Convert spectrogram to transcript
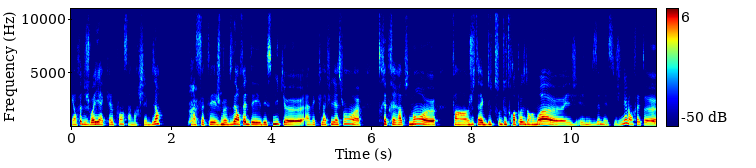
Et en fait, je voyais à quel point ça marchait bien. Enfin, Ouais. c'était, je me faisais en fait des, des SMIC euh, avec l'affiliation euh, très très rapidement, euh, enfin juste avec deux, deux, trois posts dans le mois. euh, et, je me disais, mais c'est génial en fait. euh,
